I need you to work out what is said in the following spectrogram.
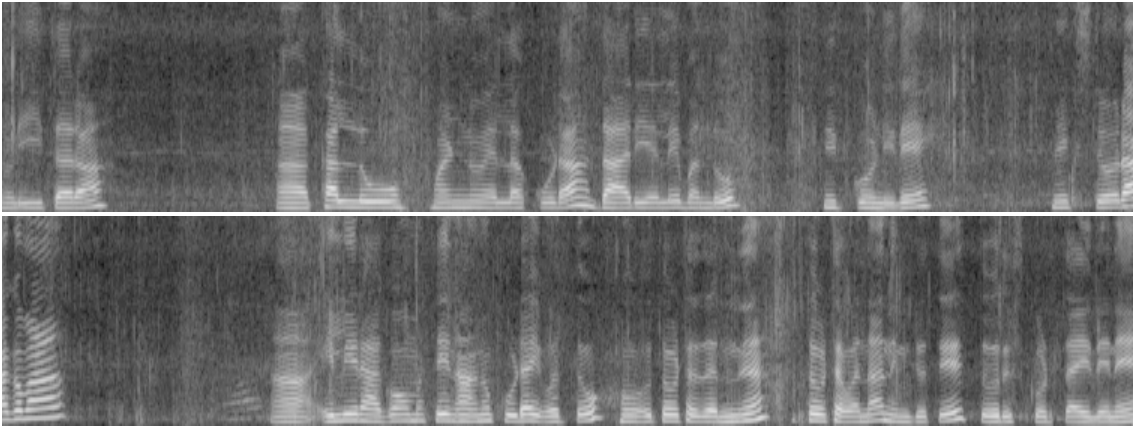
ನೋಡಿ, ಈ ಥರ ಕಲ್ಲು, ಮಣ್ಣು ಎಲ್ಲ ಕೂಡ ದಾರಿಯಲ್ಲೇ ಬಂದು ನಿಂತ್ಕೊಂಡಿದೆ. ನೆಕ್ಸ್ಟು ರಾಘವ? ಹಾಂ ಇಲ್ಲಿ ರಾಘವ ಮತ್ತು ನಾನು ಕೂಡ ಇವತ್ತು ತೋಟದನ್ನ, ತೋಟವನ್ನು ನಿಮ್ಮ ಜೊತೆ ತೋರಿಸ್ಕೊಡ್ತಾ ಇದ್ದೇನೆ.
